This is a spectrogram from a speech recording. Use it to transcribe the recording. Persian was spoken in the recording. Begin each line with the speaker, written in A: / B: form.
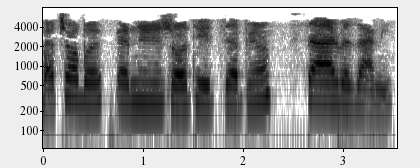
A: بچه ها با یعنی شما سر بزنید.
